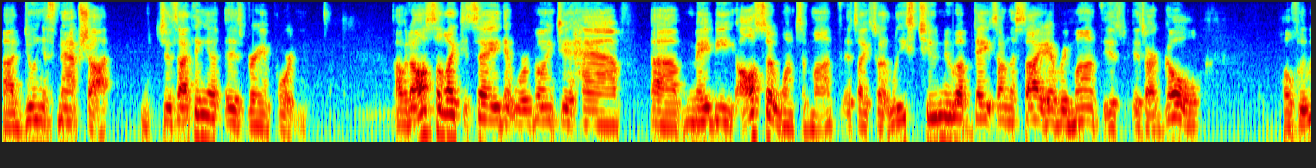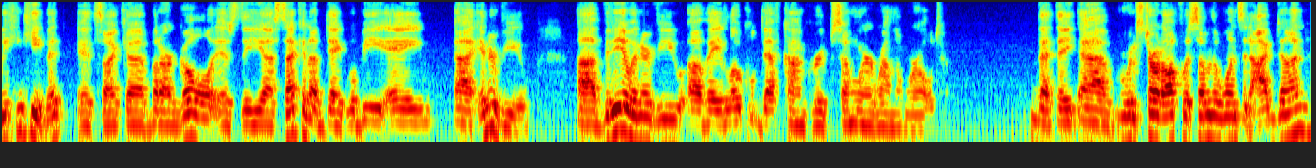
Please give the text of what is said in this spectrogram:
uh, doing a snapshot, which is I think is very important. I would also like to say that we're going to have uh, maybe also once a month. It's like so at least two new updates on the site every month is is our goal Hopefully we can keep it. It's like, uh, but our goal is the uh, second update will be a uh, interview, video interview of a local DEF CON group somewhere around the world. That they, we're going to start off with some of the ones that I've done.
